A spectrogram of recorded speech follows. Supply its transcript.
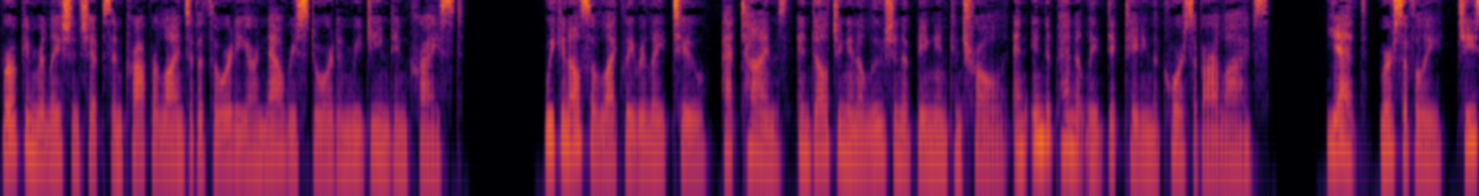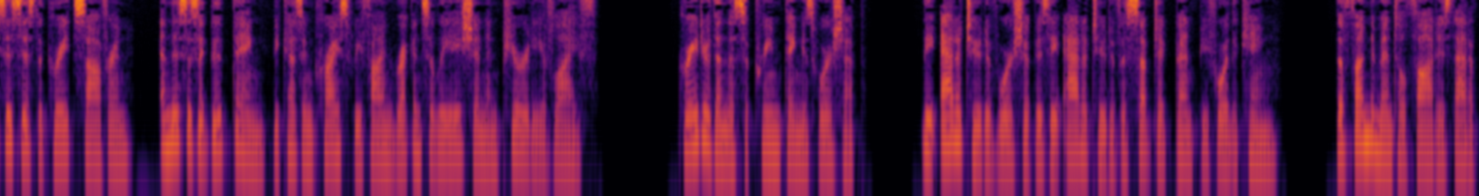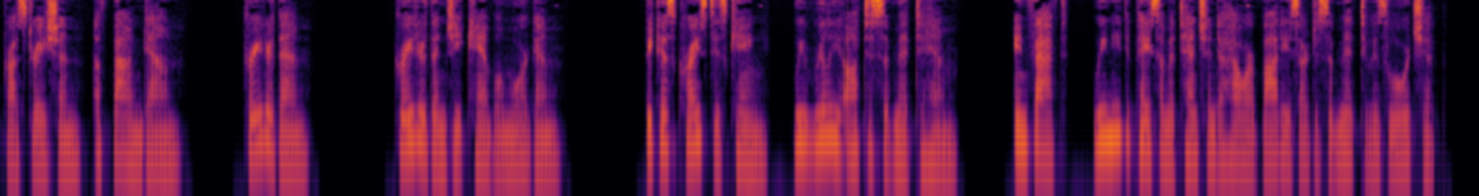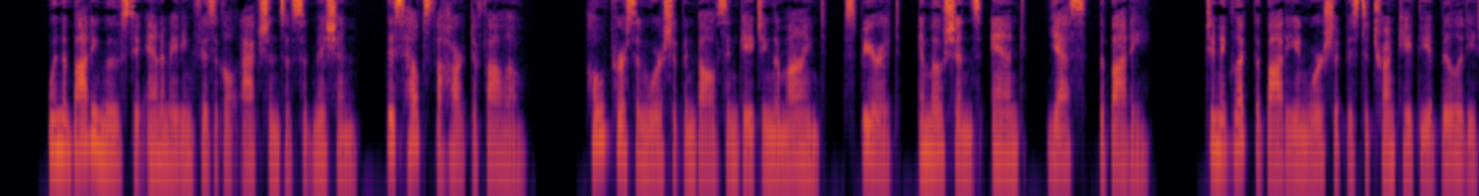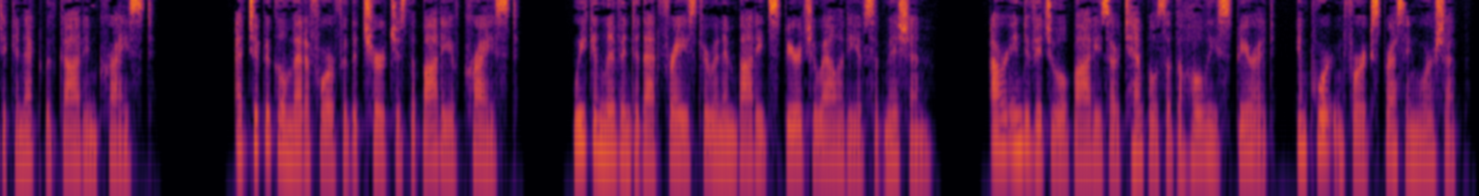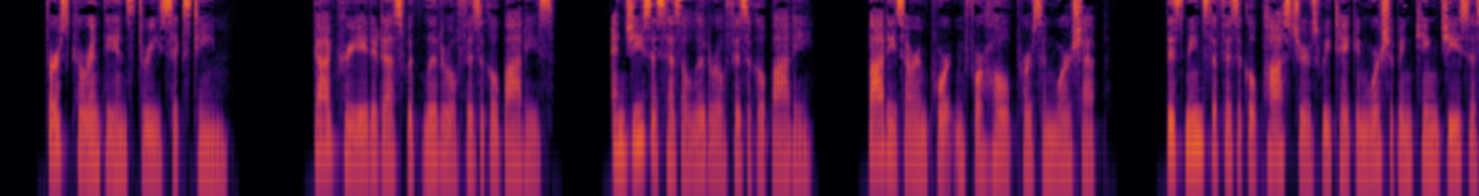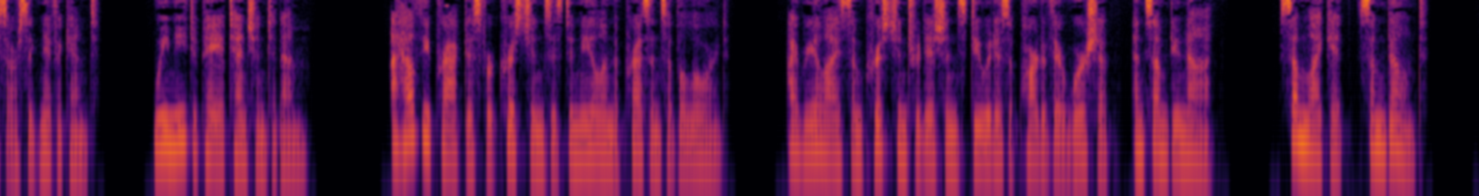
Broken relationships and proper lines of authority are now restored and redeemed in Christ. We can also likely relate to, at times, indulging an illusion of being in control and independently dictating the course of our lives. Yet, mercifully, Jesus is the great sovereign, and this is a good thing because in Christ we find reconciliation and purity of life. Greater than the supreme thing is worship. The attitude of worship is the attitude of a subject bent before the king. The fundamental thought is that of prostration, of bowing down. Greater than. Greater than G. Campbell Morgan. Because Christ is king, we really ought to submit to him. In fact, we need to pay some attention to how our bodies are to submit to his lordship. When the body moves to animating physical actions of submission, this helps the heart to follow. Whole person worship involves engaging the mind, spirit, emotions, and, yes, the body. To neglect the body in worship is to truncate the ability to connect with God in Christ. A typical metaphor for the church is the body of Christ. We can live into that phrase through an embodied spirituality of submission. Our individual bodies are temples of the Holy Spirit, important for expressing worship. 1 Corinthians 3:16. God created us with literal physical bodies. And Jesus has a literal physical body. Bodies are important for whole person worship. This means the physical postures we take in worshiping King Jesus are significant. We need to pay attention to them. A healthy practice for Christians is to kneel in the presence of the Lord. I realize some Christian traditions do it as a part of their worship, and some do not. Some like it, some don't.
